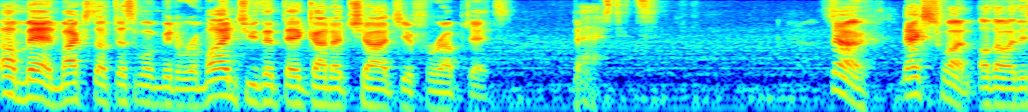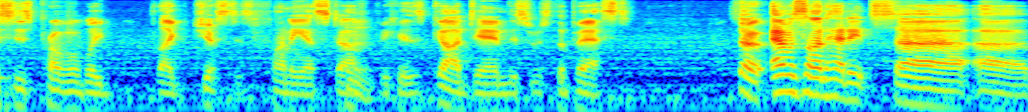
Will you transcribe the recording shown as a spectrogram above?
Oh man, Microsoft doesn't want me to remind you that they're gonna charge you for updates. Bastards. So, next one, although this is probably like just as funny as stuff because goddamn, this was the best. So, Amazon had its uh, uh,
